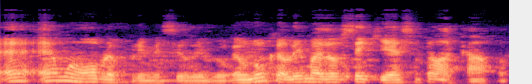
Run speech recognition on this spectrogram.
É, é uma obra-prima esse livro. Eu nunca li, mas eu sei que é só pela capa.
